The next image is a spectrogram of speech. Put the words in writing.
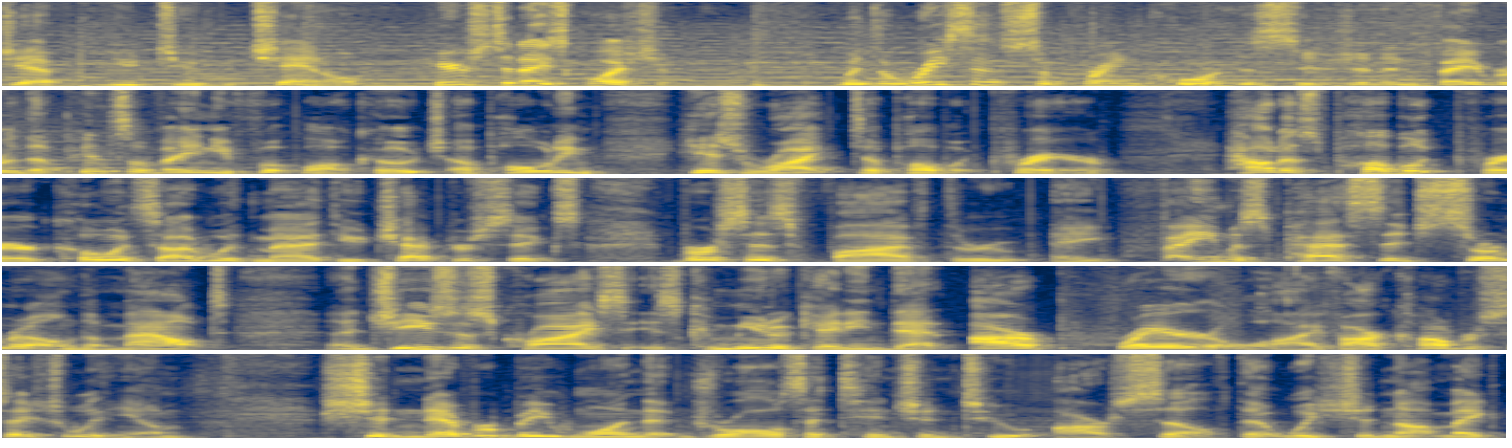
Jeff YouTube channel. Here's today's question. With the recent Supreme Court decision in favor of the Pennsylvania football coach upholding his right to public prayer, how does public prayer coincide with Matthew chapter 6, verses 5 through 8? Famous passage, Sermon on the Mount. Uh, Jesus Christ is communicating that our prayer life, our conversation with Him, should never be one that draws attention to ourselves, that we should not make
